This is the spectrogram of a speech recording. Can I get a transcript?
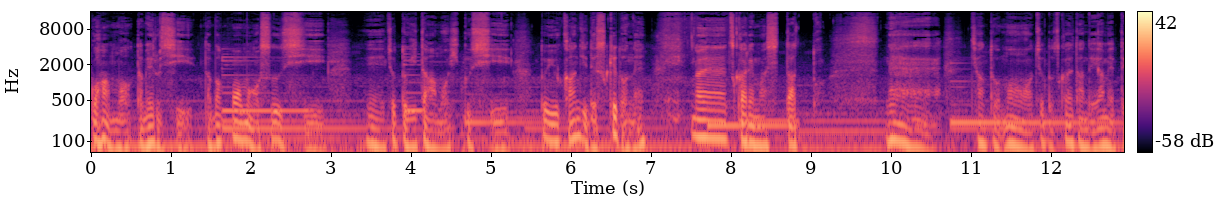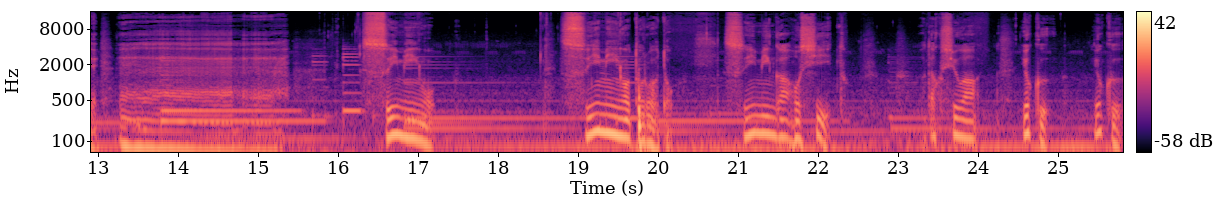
ご飯も食べるしタバコも吸うし、えー、ちょっとギターも弾くしという感じですけどね、えー、疲れましたと。ねえちゃんともうちょっと疲れたんでやめて、えー、睡眠を。睡眠をとろうと。睡眠が欲しいと。私はよくよく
